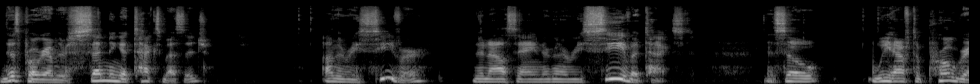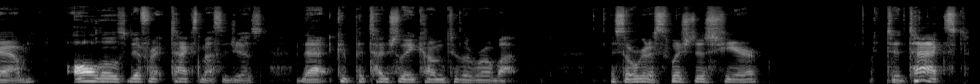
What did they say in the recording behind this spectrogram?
in this program, they're sending a text message on the receiver, they're now saying they're going to receive a text. And so we have to program all those different text messages that could potentially come to the robot. And so we're going to switch this here to text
